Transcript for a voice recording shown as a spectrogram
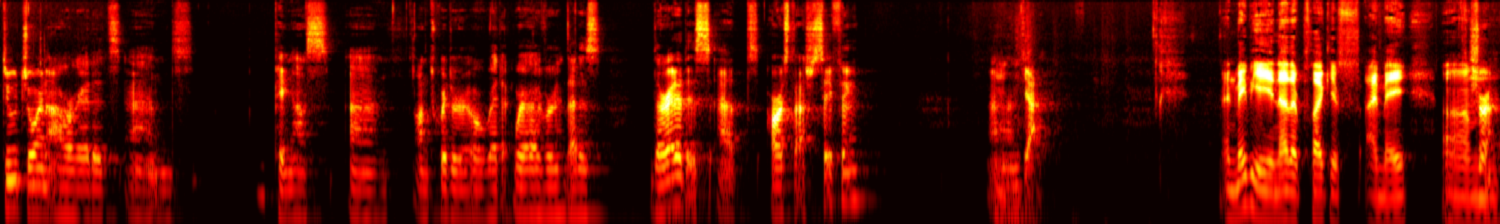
do join our Reddit and ping us um, on Twitter or Reddit, wherever that is. The Reddit is at r slash safing. And mm. yeah. And maybe another plug, if I may. Um, sure.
